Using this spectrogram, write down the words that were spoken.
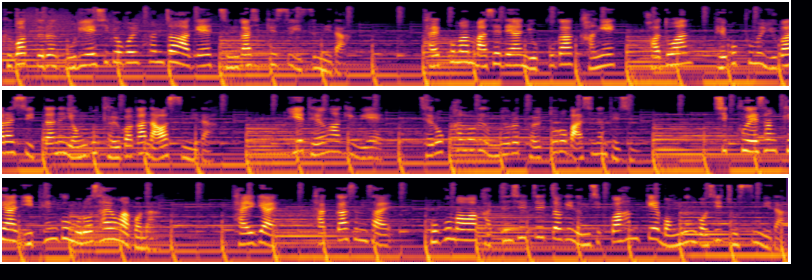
그것들은 우리의 식욕을 현저하게 증가시킬 수 있습니다. 달콤한 맛에 대한 욕구가 강해 과도한 배고픔을 유발할 수 있다는 연구 결과가 나왔습니다. 이에 대응하기 위해 제로 칼로리 음료를 별도로 마시는 대신 식후에 상쾌한 이 팽굼으로 사용하거나 달걀, 닭가슴살, 고구마와 같은 실질적인 음식과 함께 먹는 것이 좋습니다.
